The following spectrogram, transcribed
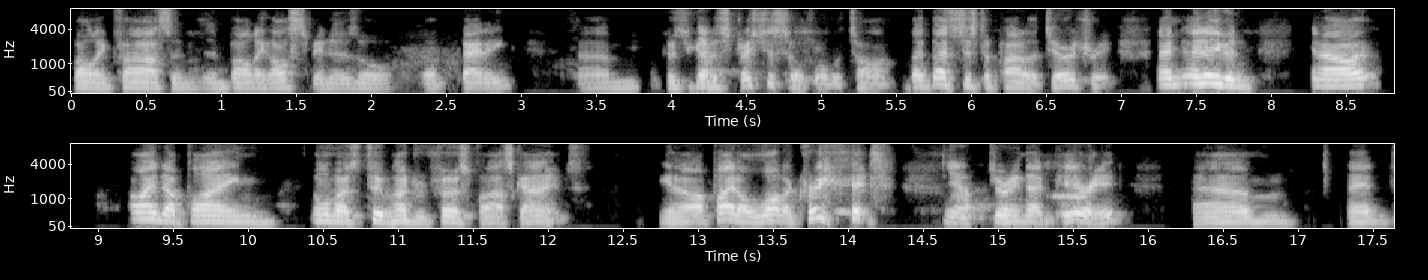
bowling fast and, and bowling off spinners or, or batting because um, you're going to stress yourself all the time. But that's just a part of the territory. And and even you know, I end up playing almost 200 first class games. You know, I played a lot of cricket yeah. during that period, um, and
